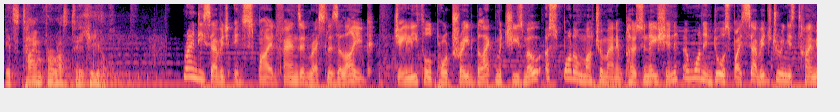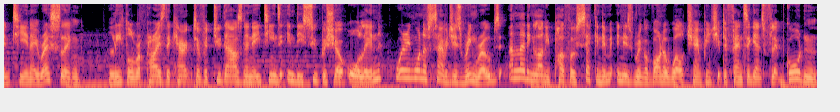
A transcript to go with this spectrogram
It's time for us to heal. Randy Savage inspired fans and wrestlers alike. Jay Lethal portrayed Black Machismo, a spot on Macho Man impersonation, and one endorsed by Savage during his time in TNA Wrestling. Lethal reprised the character for 2018's indie super show All In, wearing one of Savage's ring robes and letting Lanny Poffo second him in his Ring of Honor World Championship defense against Flip Gordon.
